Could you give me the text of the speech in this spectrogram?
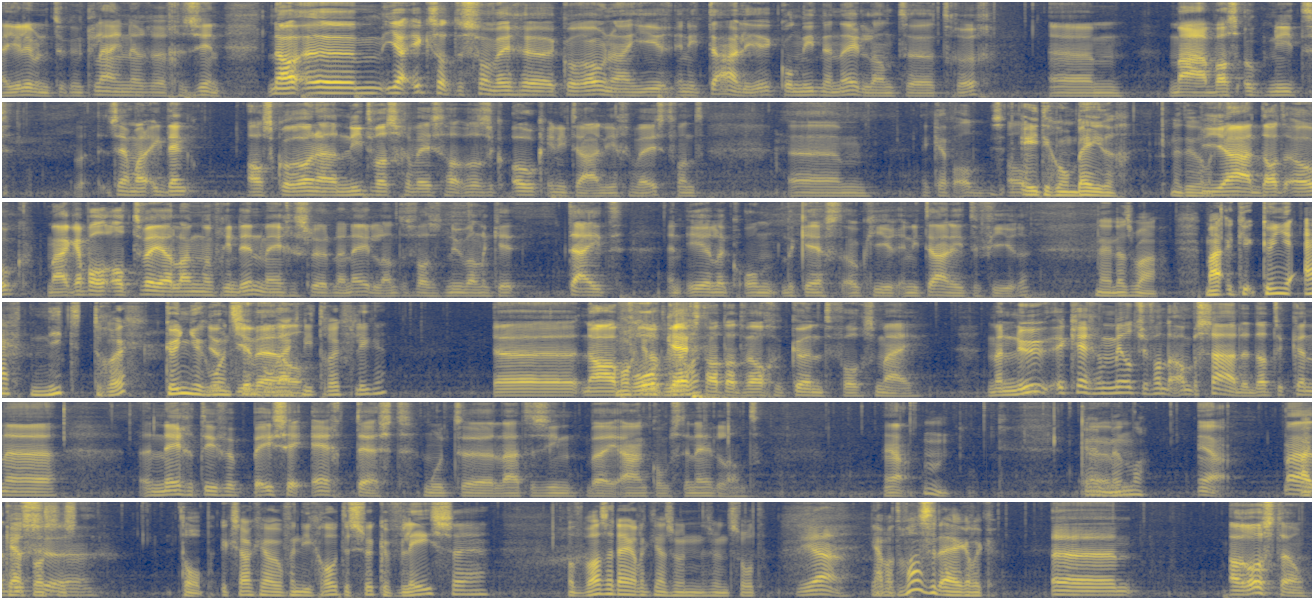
Ja, jullie hebben natuurlijk een kleiner eh, gezin. Nou, ehm, ja, ik zat dus vanwege corona hier in Italië. Ik kon niet naar Nederland eh, terug. Ehm, maar was ook niet, zeg maar, ik denk als corona er niet was geweest, had- was ik ook in Italië geweest. Want ehm, ik heb al eten gewoon beter, natuurlijk. Ja, dat ook. Maar ik heb al, al twee jaar lang mijn vriendin meegesleurd naar Nederland. Dus was het nu wel een keer tijd en eerlijk om de kerst ook hier in Italië te vieren. Nee, dat is waar. Maar kun je echt niet terug? Kun je gewoon simpelweg niet terugvliegen? Eh, nou, Mocht voor kerst had dat wel gekund, volgens mij. Maar nu, ik kreeg een mailtje van de ambassade dat ik een, eh, een negatieve PCR-test moet eh, laten zien bij aankomst in Nederland. Ja, Oké, Ehm, minder. ja. Maar dus, was dus- Top. Ik zag jou van die grote stukken vlees. wat was het eigenlijk? Ja, zo'n zo'n soort... ja. Ja, wat was het eigenlijk? Ehm, Arrosto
